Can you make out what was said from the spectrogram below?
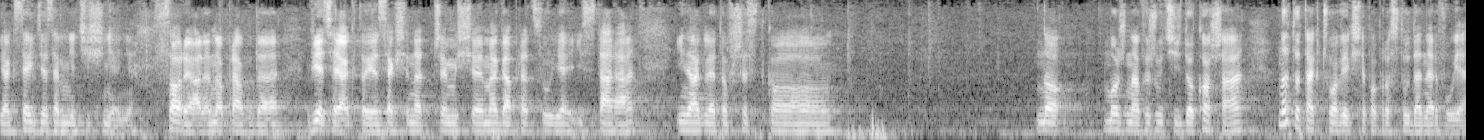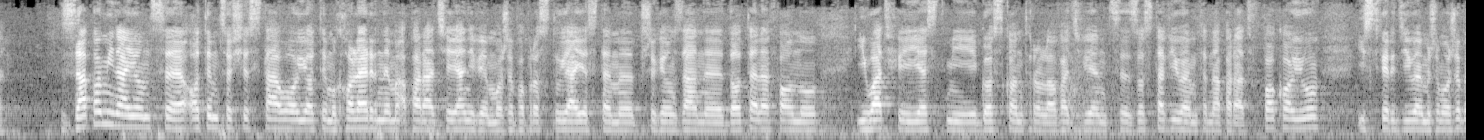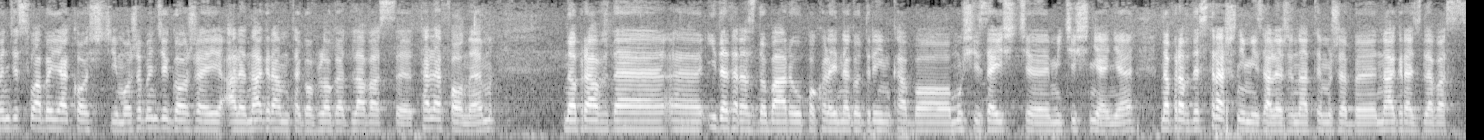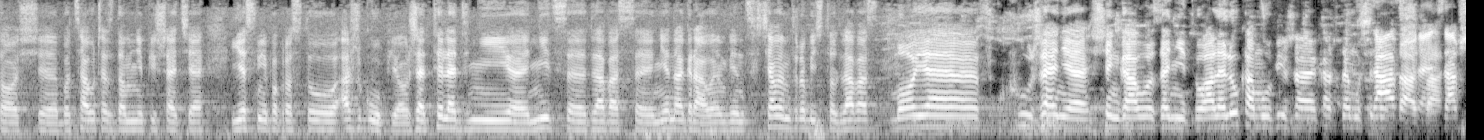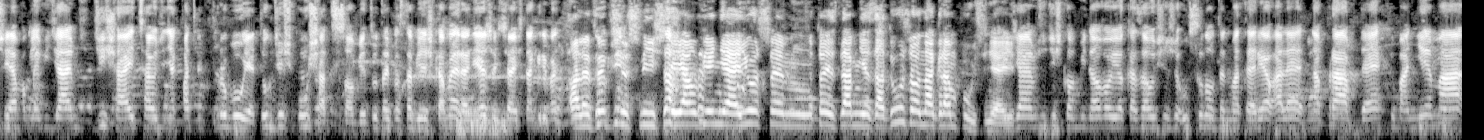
jak zejdzie ze mnie ciśnienie. Sorry, ale naprawdę wiecie jak to jest, jak się nad czymś mega pracuje i stara i nagle to wszystko no, można wyrzucić do kosza, no to tak człowiek się po prostu denerwuje. Zapominając o tym, co się stało i o tym cholernym aparacie, ja nie wiem, może po prostu ja jestem przywiązany do telefonu i łatwiej jest mi go skontrolować, więc zostawiłem ten aparat w pokoju i stwierdziłem, że może będzie słabej jakości, może będzie gorzej, ale nagram tego vloga dla Was telefonem. Naprawdę e, idę teraz do baru po kolejnego drinka, bo musi zejść e, mi ciśnienie. Naprawdę strasznie mi zależy na tym, żeby nagrać dla Was coś, e, bo cały czas do mnie piszecie. Jest mi po prostu aż głupio, że tyle dni e, nic e, dla Was e, nie nagrałem, więc chciałem zrobić to dla Was. Moje wkurzenie sięgało zenitu, ale Luka mówi, że każdemu się to Zawsze, zdarza. zawsze. Ja w ogóle widziałem dzisiaj cały dzień, jak Patryk próbuje. Tu gdzieś usiadł sobie, tutaj postawiłeś kamerę, nie? Że chciałeś nagrywać. Ale Tu wy przyszliście, ja mówię, nie, już to jest dla mnie za dużo, nagram później. Widziałem, że gdzieś kombinował i okazało się, że usunął ten materiał, ale naprawdę chyba nie ma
